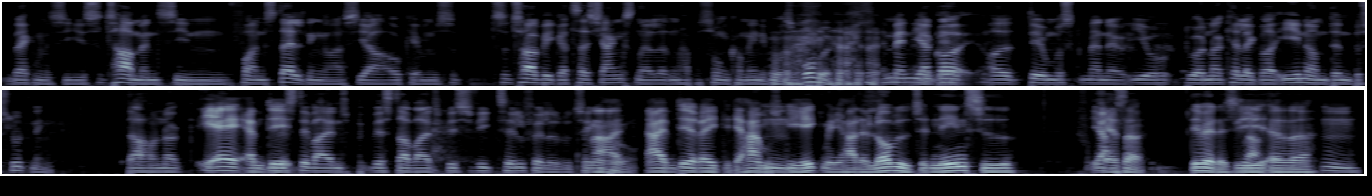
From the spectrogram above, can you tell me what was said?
hvad kan man sige, så tager man sine foranstaltninger og siger, okay, men så, så tør vi ikke at tage chancen, eller den her person kommer ind i vores gruppe. men jeg går, og det er jo måske, man er jo, du har nok heller ikke været enig om den beslutning. Der har nok, ja, jamen det, hvis, det var en, hvis der var et specifikt tilfælde, du tænker nej, på. Nej, men det er rigtigt. Det har jeg måske mm. ikke, men jeg har da loppet til den ene side. Ja. Altså, det vil jeg da sige. Klar. Altså, mm.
